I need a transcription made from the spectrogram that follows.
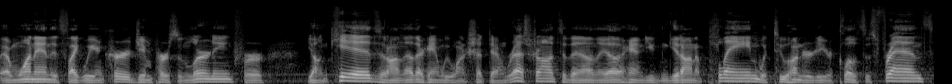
on one end it's like we encourage in-person learning for young kids, and on the other hand we want to shut down restaurants, and then on the other hand you can get on a plane with 200 of your closest friends,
